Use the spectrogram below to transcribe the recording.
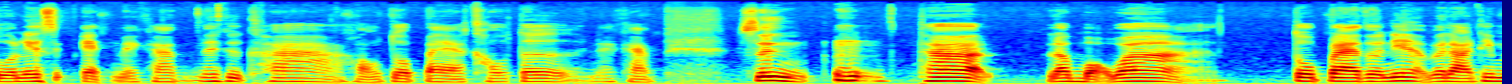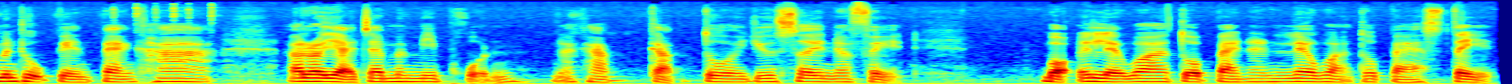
ตัวเลข 11ไหมครับ นั่นคือค่าของตัวแปร counter นะครับ ซึ่งถ้าเราบอกว่าตัวแปรตัวเนี้ยเวลาที่มันถูกเปลี่ยนแปลงค่า เราอยากจะมันมีผลนะครับกับตัว user interface บอกได้เลยว่าตัวแปรนั้นเรียกว่าตัวแปร state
